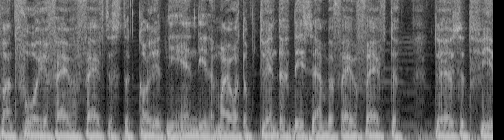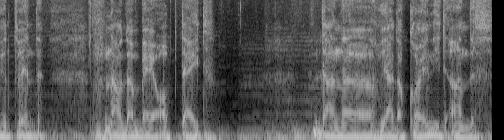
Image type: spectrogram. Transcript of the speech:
Want voor je 55ste kon je het niet indienen. Maar je wordt op 20 december 55, 2024. Nou, dan ben je op tijd. Dan, eh, ja, dan kon je niet anders.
